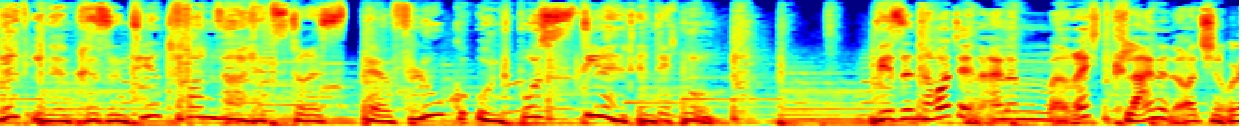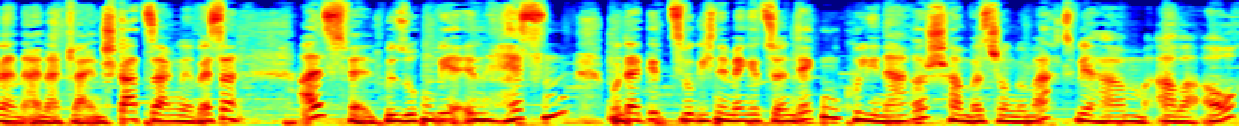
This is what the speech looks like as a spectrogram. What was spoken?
Wird Ihnen präsentiert von Wörlitz Tourist. Per Flug und Bus die Welt entdecken. Wir sind heute in einem recht kleinen Örtchen oder in einer kleinen Stadt, sagen wir besser. Alsfeld besuchen wir in Hessen und da gibt's wirklich eine Menge zu entdecken. Kulinarisch haben wir es schon gemacht. Wir haben aber auch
